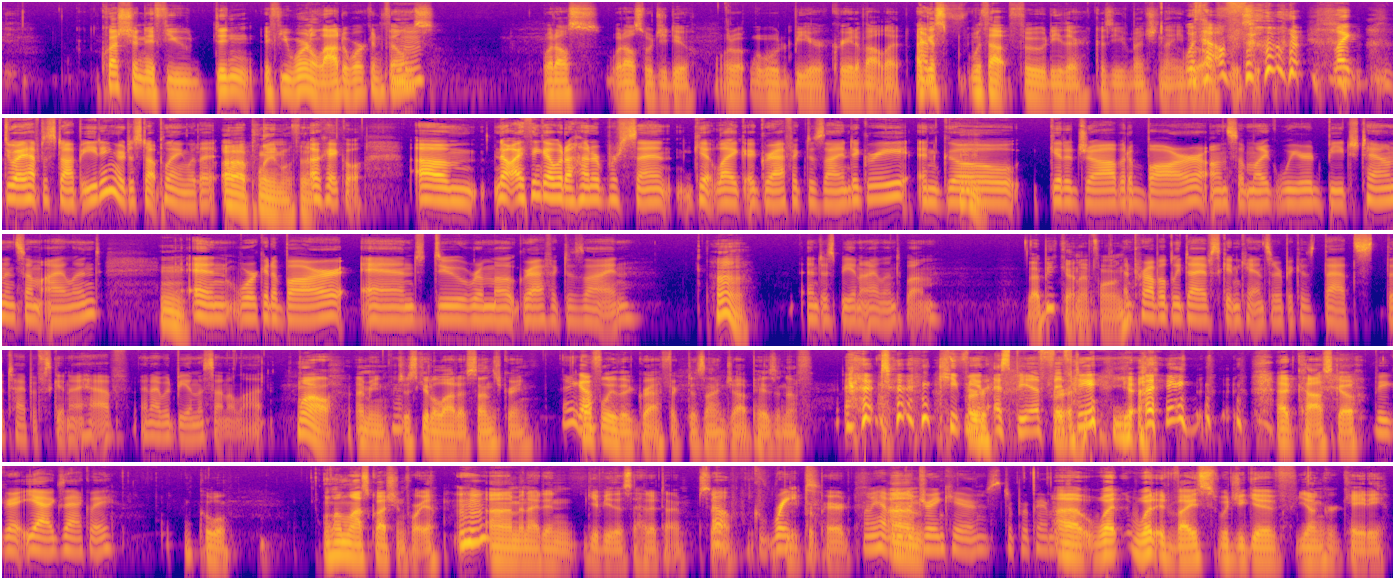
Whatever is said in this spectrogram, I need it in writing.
question: If you didn't, if you weren't allowed to work in films, Mm-hmm. what else? What else would you do? What, what would be your creative outlet? I guess without food either, because you mentioned that you Without food. like, do I have to stop eating or just stop playing with it? uh, playing with it. Okay, cool. Um, no, I think I would 100% get like a graphic design degree and go get a job at a bar on some like weird beach town in some island and work at a bar and do remote graphic design Huh? and just be an island bum That'd be kind of fun. and probably die of skin cancer because that's the type of skin I have and I would be in the sun a lot. Well, I mean, just get a lot of sunscreen. Hmm. There you go. Hopefully, the graphic design job pays enough Keep me at SPF 50. yeah. at Costco. be great. Yeah, exactly. Cool. One last question for you, um, and I didn't give you this ahead of time, so Mm-hmm. Oh, great. Be prepared. Let me have another Um, drink here just to prepare myself. Uh, what what advice would you give younger Katie?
